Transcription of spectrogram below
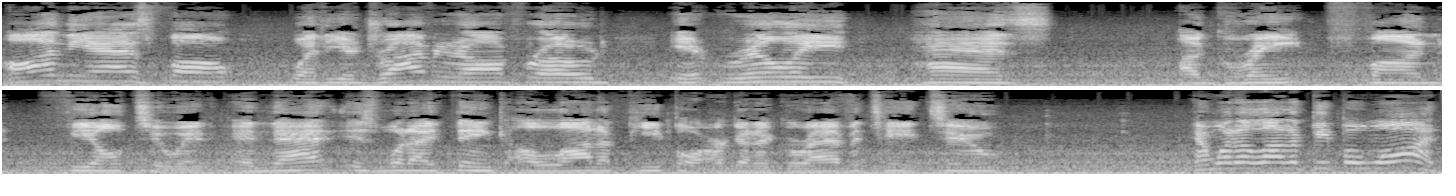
on the asphalt, whether you're driving it off road, it really has a great fun feel to it, and that is what I think a lot of people are going to gravitate to, and what a lot of people want.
